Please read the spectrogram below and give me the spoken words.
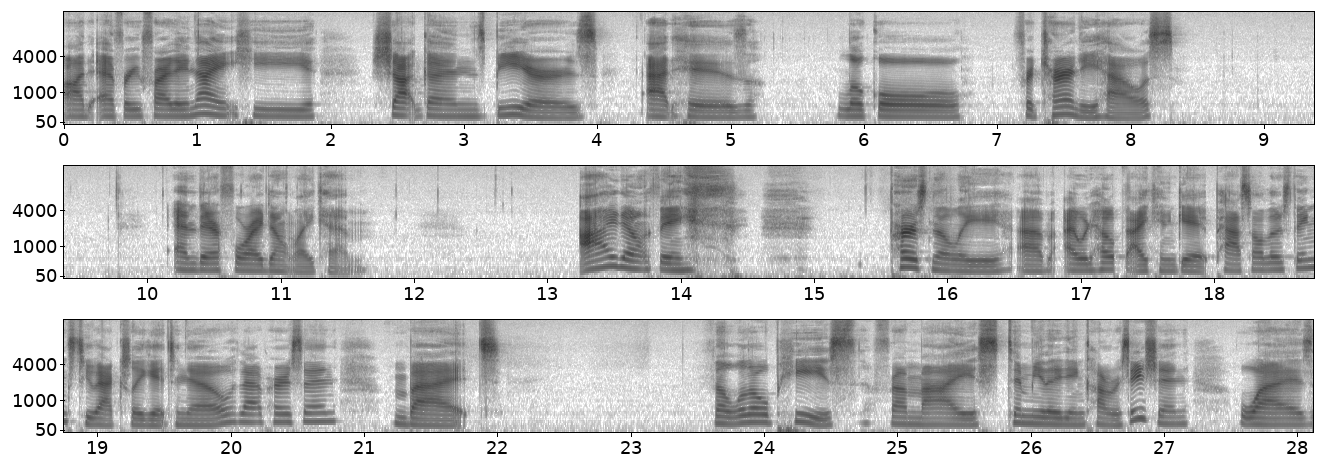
on every Friday night he shotguns beers at his local fraternity house and therefore I don't like him. I don't think, personally, um, I would hope that I can get past all those things to actually get to know that person. But the little piece from my stimulating conversation was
